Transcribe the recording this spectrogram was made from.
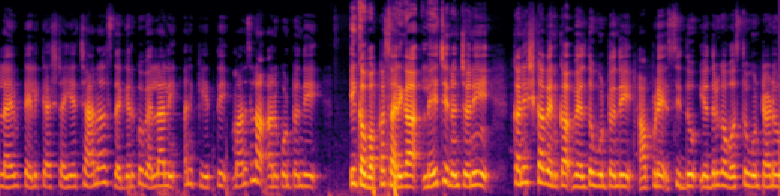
లైవ్ టెలికాస్ట్ అయ్యే ఛానల్స్ దగ్గరకు వెళ్ళాలి అని కీర్తి మనసులో అనుకుంటుంది. ఇక ఒక్కసారిగా లేచి నుంచొని కనిష్క వెనుక వెళ్తూ ఉంటుంది. అప్పుడే సిద్ధు ఎదురుగా వస్తూ ఉంటాడు.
